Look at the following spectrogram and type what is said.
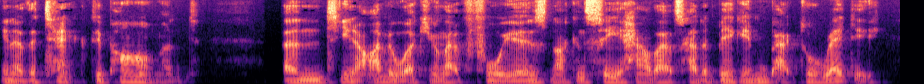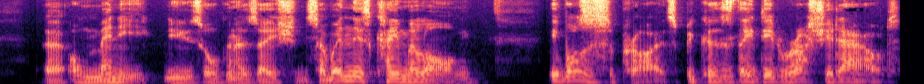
you know the tech department, and you know I've been working on that for four years, and I can see how that's had a big impact already uh, on many news organisations. So when this came along, it was a surprise because they did rush it out.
